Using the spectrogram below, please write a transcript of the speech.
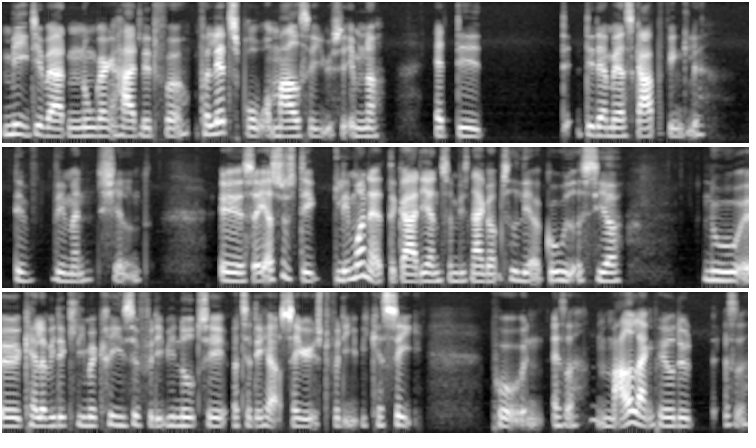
medieverden nogle gange har et lidt for, for let sprog og meget seriøse emner. At det, det, der med at skarpe vinkle, det vil man sjældent. Øh, så jeg synes, det er glimrende, at The Guardian, som vi snakkede om tidligere, går ud og siger, nu øh, kalder vi det klimakrise, fordi vi er nødt til at tage det her seriøst, fordi vi kan se på en, altså, en meget lang periode, det er jo, altså,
